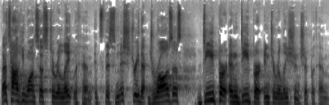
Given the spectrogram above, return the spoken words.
That's how he wants us to relate with him. It's this mystery that draws us deeper and deeper into relationship with him.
